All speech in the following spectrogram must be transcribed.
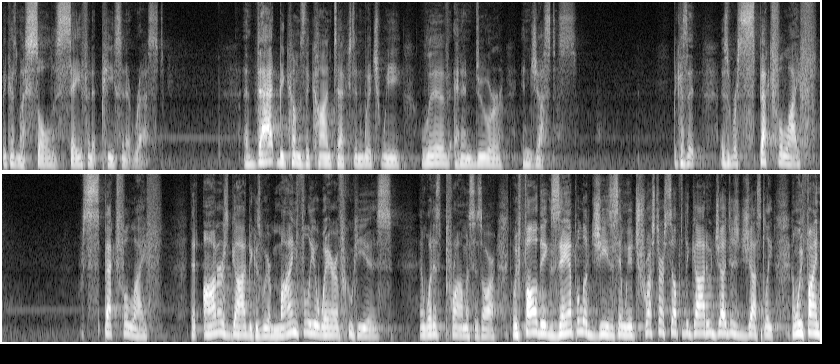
because my soul is safe and at peace and at rest. And that becomes the context in which we live and endure injustice. Because it is a respectful life, respectful life that honors God because we are mindfully aware of who He is and what His promises are. We follow the example of Jesus and we entrust ourselves to the God who judges justly, and we find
